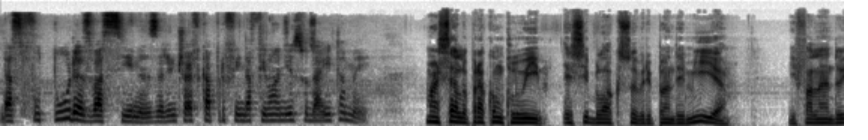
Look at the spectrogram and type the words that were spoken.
das futuras vacinas. A gente vai ficar para o fim da fila nisso daí também. Marcelo, para concluir esse bloco sobre pandemia e falando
